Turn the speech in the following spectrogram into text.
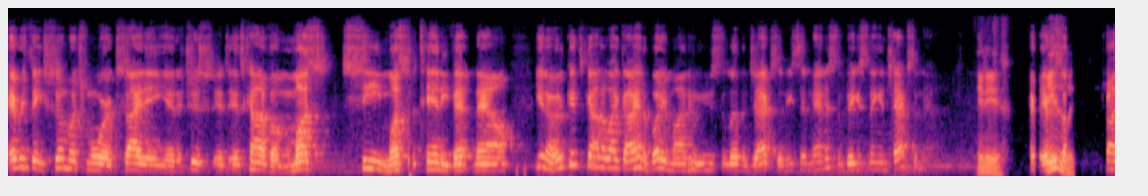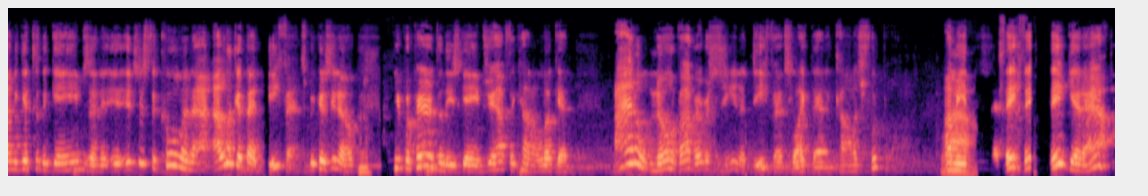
everything so much more exciting, and it's just it's it's kind of a must see, must attend event now you know, it gets kind of like I had a buddy of mine who used to live in Jackson. He said, "Man, it's the biggest thing in Jackson now." It is Everybody easily trying to get to the games, and it, it's just a cool. And I, I, look at that defense because you know, mm-hmm. you're preparing for these games. You have to kind of look at. I don't know if I've ever seen a defense like that in college football. Wow. I mean, they, they they get after.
